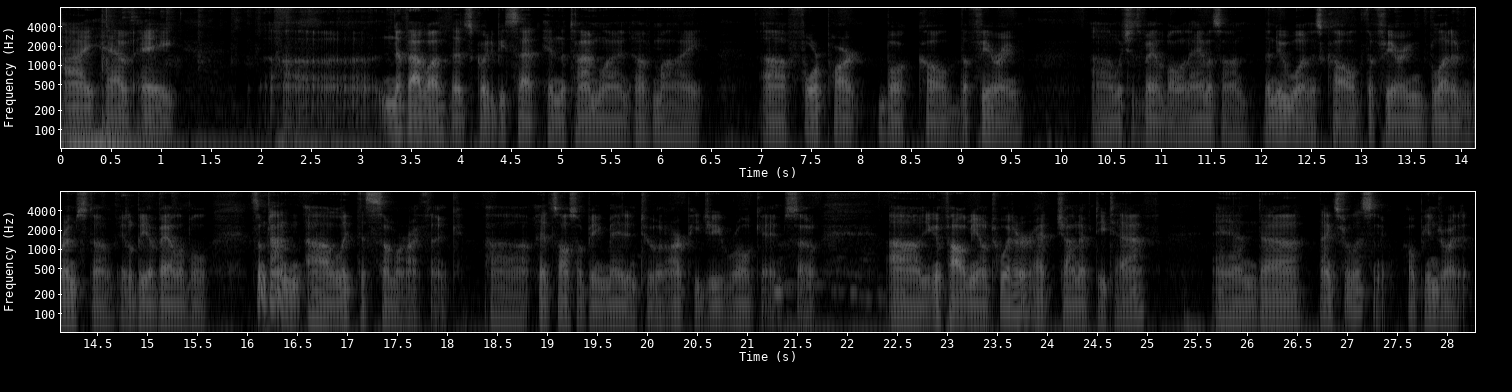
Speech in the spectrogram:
I have a uh, novella that's going to be set in the timeline of my uh, four part book called The Fearing, uh, which is available on Amazon. The new one is called The Fearing Blood and Brimstone. It'll be available sometime uh, late this summer, I think. Uh, it's also being made into an RPG role game. So uh, you can follow me on Twitter at John F. D. Taff. And thanks for listening. Hope you enjoyed it.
